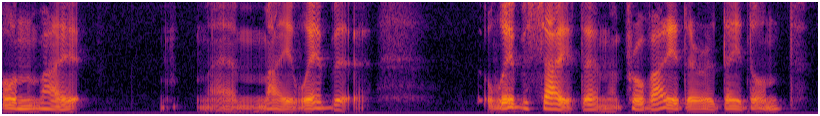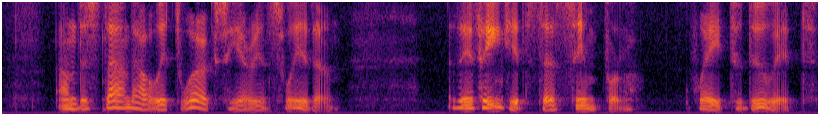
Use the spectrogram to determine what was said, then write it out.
on my my web website and provider they don't understand how it works here in Sweden. They think it's a simple way to do it,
